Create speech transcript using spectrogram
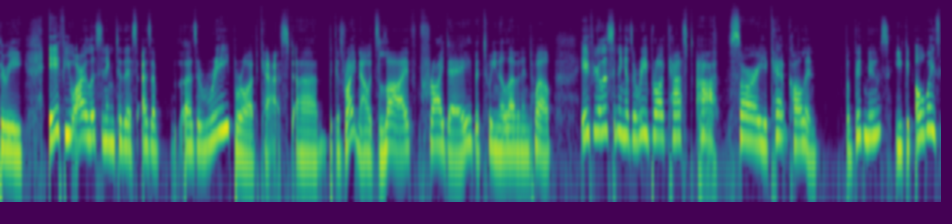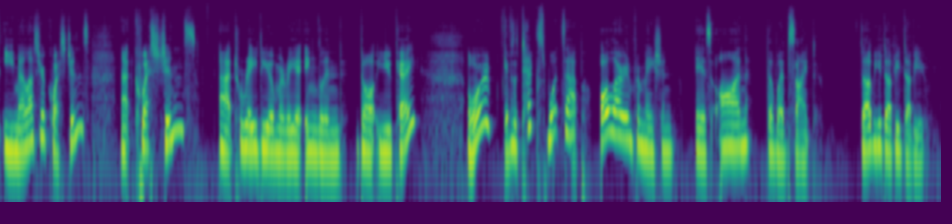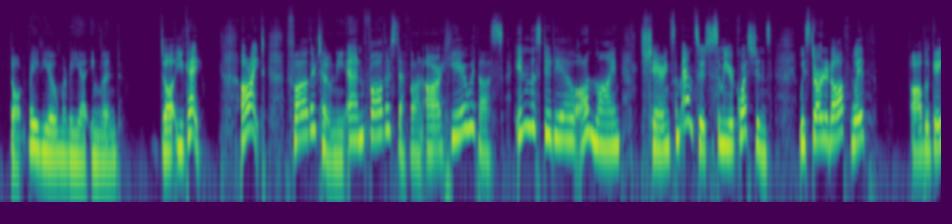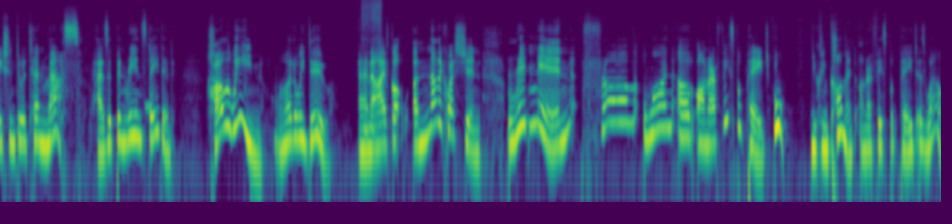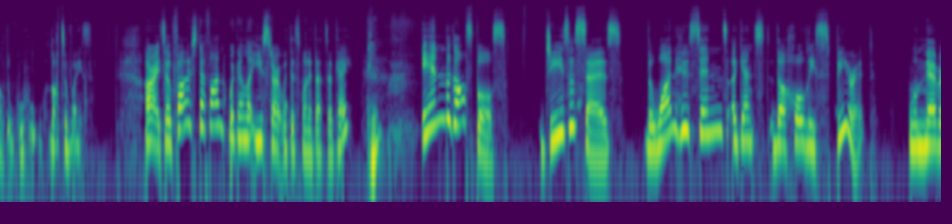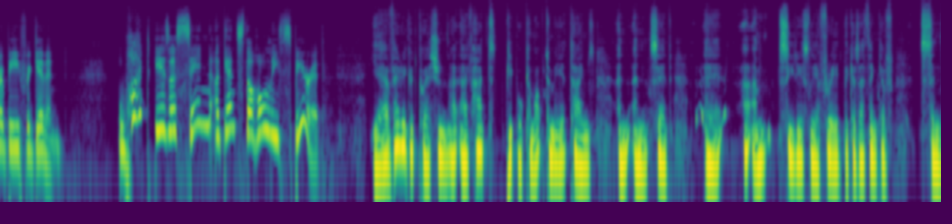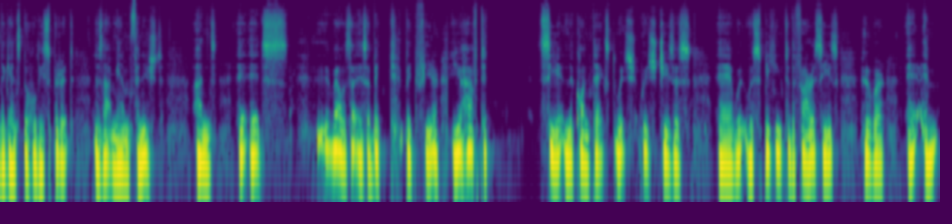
8423. If you are listening to this as a as a rebroadcast, uh, because right now it's live Friday between 11 and 12. If you're listening as a rebroadcast, ah, sorry, you can't call in. But good news, you can always email us your questions at questions at radiomariaengland.uk or give us a text, WhatsApp. All our information is on the website www.radiomariaengland.uk. All right, Father Tony and Father Stefan are here with us in the studio online, sharing some answers to some of your questions. We started off with obligation to attend Mass. Has it been reinstated? Halloween, what do we do? And I've got another question written in from one of on our Facebook page. Oh, you can comment on our Facebook page as well. Ooh, lots of ways. All right, so Father Stefan, we're going to let you start with this one if that's okay. Okay. In the Gospels, Jesus says, The one who sins against the Holy Spirit will never be forgiven. What is a sin against the Holy Spirit? Yeah, very good question. I, I've had people come up to me at times and, and said, uh, I'm seriously afraid because I think I've sinned against the Holy Spirit. Does that mean I'm finished? And it's, well, it's a, it's a big, big fear. You have to see it in the context which, which Jesus uh, was speaking to the Pharisees who were, uh, um,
